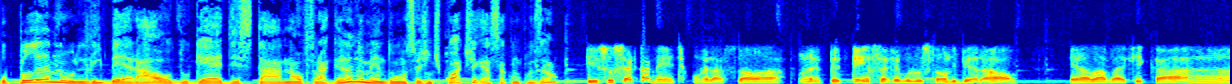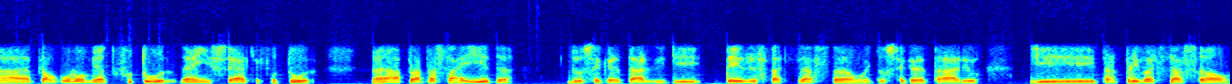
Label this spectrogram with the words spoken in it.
O plano liberal do Guedes está naufragando, Mendonça? A gente pode chegar a essa conclusão? Isso certamente, com relação à é, pretensa revolução liberal, ela vai ficar para algum momento futuro, né, incerto e futuro. Né? A própria saída do secretário de desestatização e do secretário de para privatização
